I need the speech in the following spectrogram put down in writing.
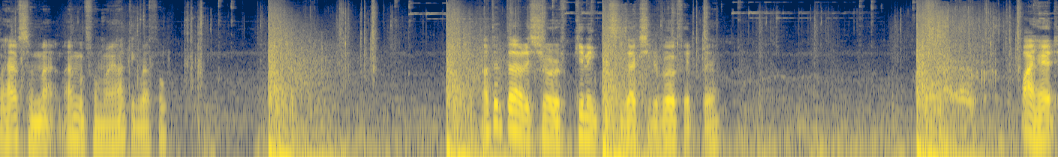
I have some ammo for my hunting rifle. Not entirely sure if killing this is actually worth it though. My head.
